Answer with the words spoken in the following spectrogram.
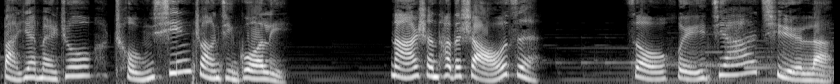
把燕麦粥重新装进锅里，拿上她的勺子，走回家去了。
